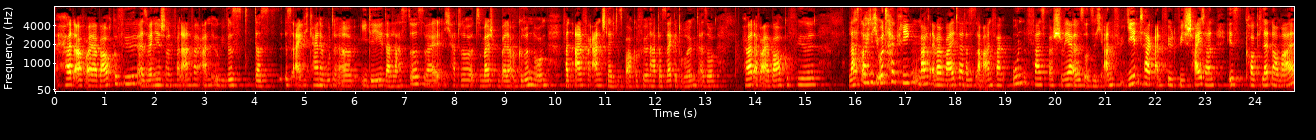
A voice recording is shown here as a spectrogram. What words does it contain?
Hört auf euer Bauchgefühl. Also wenn ihr schon von Anfang an irgendwie wisst, das ist eigentlich keine gute äh, Idee, dann lasst es, weil ich hatte zum Beispiel bei der Gründung von Anfang an schlechtes Bauchgefühl und habe das weggedrückt. Also hört auf euer Bauchgefühl. Lasst euch nicht unterkriegen, macht einfach weiter, dass es am Anfang unfassbar schwer ist und sich jeden Tag anfühlt wie Scheitern, ist komplett normal.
